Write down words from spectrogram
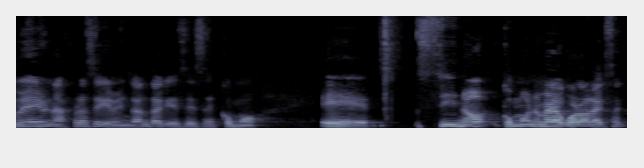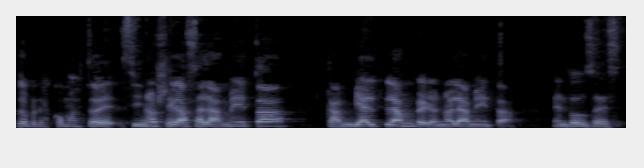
mí hay una frase que me encanta que es esa, es como, eh, si no, como no me acuerdo ahora exacto, pero es como esto de, si no llegas a la meta, cambia el plan, pero no la meta. Entonces,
